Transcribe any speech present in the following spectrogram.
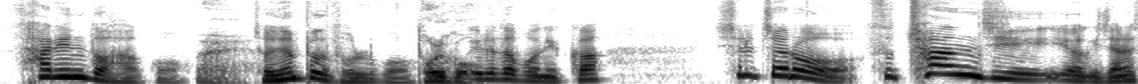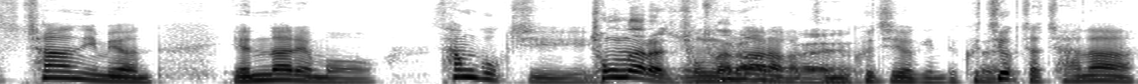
살인도 하고 네. 전염병 돌고 돌고. 이러다 보니까 실제로 스촨 지역이잖아요. 스촨이면 옛날에 뭐 삼국지 총나라죠, 네, 총나라. 같은 네. 그 지역인데 그 네. 지역 자체 하나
